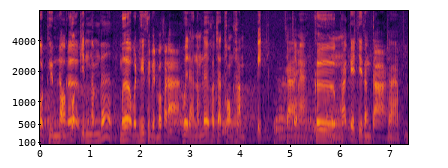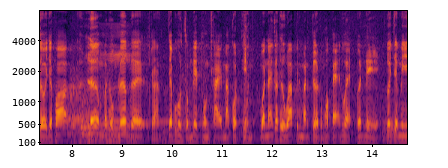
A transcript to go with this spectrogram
กดพิมพ์อ๋อนำเลิกกดพิมพ์นำเลิก เมื่อวันที่ 11มกราเวลานำเลิกเขาจะทองคำปิดใช่ไหม คืออมพระเกจิต่างครับๆ โดยเฉพาะเริ่มปฐมเลิกเลย ครับ เจ้าพระคุณสมเด็จธงชัยมากดพิมพ์ วันนั้นก็ถือว่าเป็นวันเกิดหลวงพ่อแปะด้วยเบิร์ดเดย์ก็จะมี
